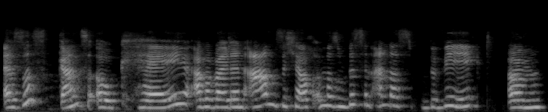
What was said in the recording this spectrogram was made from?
es ist ganz okay, aber weil dein Arm sich ja auch immer so ein bisschen anders bewegt, ähm,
